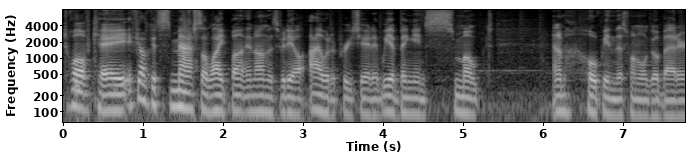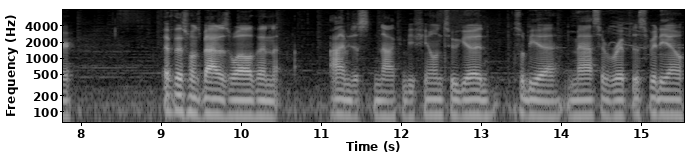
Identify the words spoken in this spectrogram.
12k. If y'all could smash the like button on this video, I would appreciate it. We have been getting smoked. And I'm hoping this one will go better. If this one's bad as well, then I'm just not going to be feeling too good. This will be a massive rip, this video.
